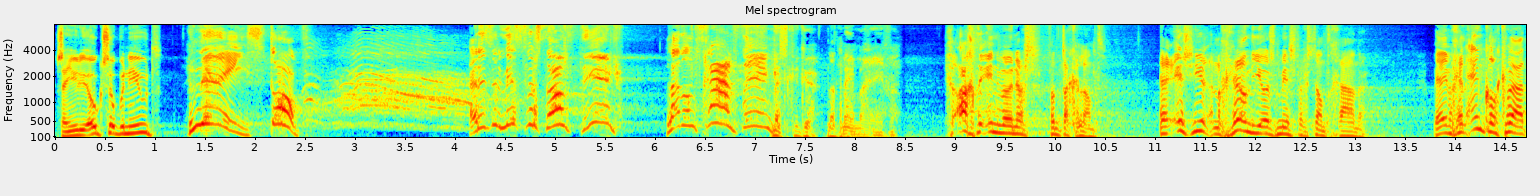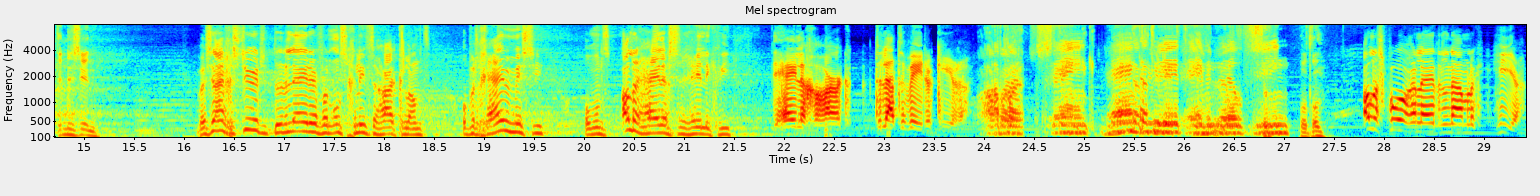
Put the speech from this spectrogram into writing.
Zijn jullie ook zo benieuwd? Nee, stop! Er is een misverstand, Stink! Laat ons gaan, Stink! Meskikker, laat mij maar even. Geachte inwoners van Takkeland. Er is hier een grandioos misverstand gaande. Wij hebben geen enkel kwaad in de zin. We zijn gestuurd door de leider van ons geliefde Harkland op een geheime missie om ons allerheiligste reliquie, de heilige Hark, te laten wederkeren. Papa, Stink, denk dat u dit even wilt zien. Wat dan? Alle sporen leiden namelijk hier,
